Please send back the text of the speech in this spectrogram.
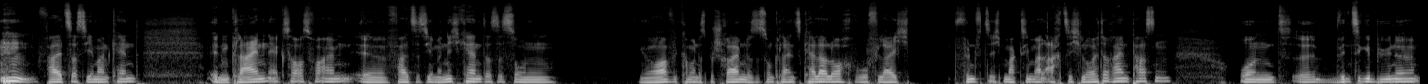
falls das jemand kennt. Einem kleinen Ex-Haus vor allem. Äh, falls es jemand nicht kennt, das ist so ein, ja, wie kann man das beschreiben? Das ist so ein kleines Kellerloch, wo vielleicht 50, maximal 80 Leute reinpassen. Und äh, winzige Bühne,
